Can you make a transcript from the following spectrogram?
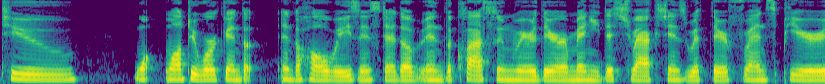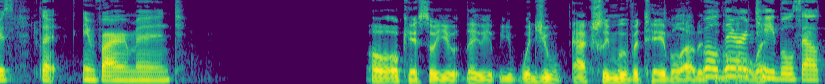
to wa- want to work in the in the hallways instead of in the classroom where there are many distractions with their friends, peers, the environment. Oh, okay. So you, they, you would you actually move a table out into Well, the there are tables out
